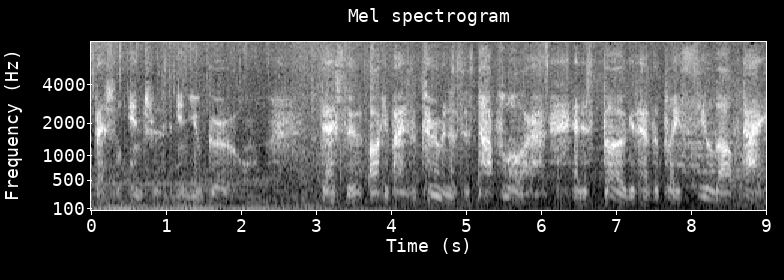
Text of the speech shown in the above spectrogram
special interest in your girl. Dexter occupies the terminus's top floor, and his thugs have the place sealed off tight.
